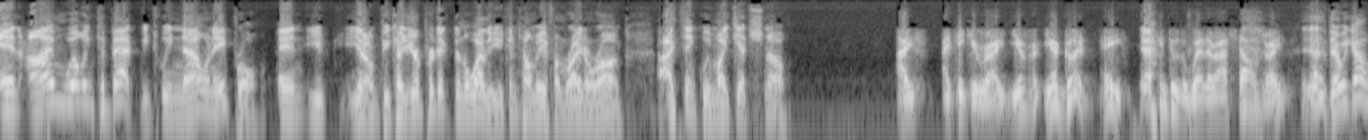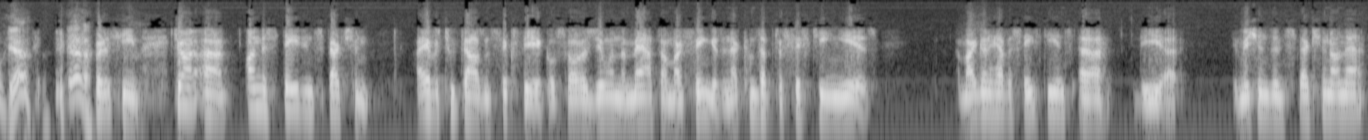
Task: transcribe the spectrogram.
and I'm willing to bet between now and April, and you you know because you're predicting the weather, you can tell me if I'm right or wrong. I think we might get snow. I I think you're right. You're you're good. Hey, we can do the weather ourselves, right? Yeah, there we go. Yeah, yeah. What a team, John. Uh, on the state inspection, I have a 2006 vehicle, so I was doing the math on my fingers, and that comes up to 15 years. Am I going to have a safety ins- uh, the uh, emissions inspection on that?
